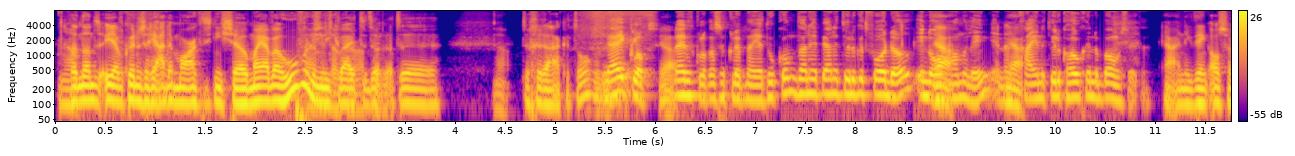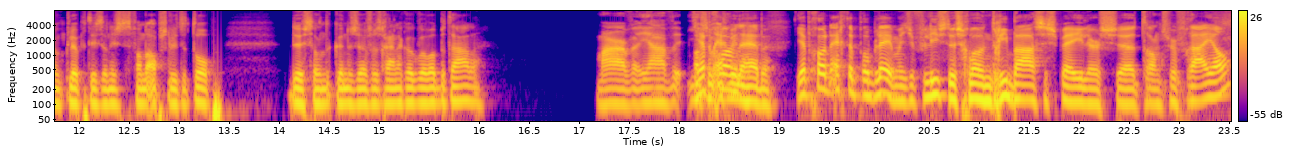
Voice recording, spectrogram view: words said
dan, dan, ja, we kunnen zeggen, ja, de markt is niet zo. Maar ja, we hoeven Daar hem niet kwijt te, Ja. te geraken, toch? Nee, klopt. Ja. Nee, dat klopt. Als een club naar je toe komt, dan heb jij natuurlijk het voordeel in de Ja. onderhandeling. En dan Ja. ga je natuurlijk hoog in de boom zitten. Ja, en ik denk als zo'n club het is, dan is het van de absolute top. Dus dan kunnen ze waarschijnlijk ook wel wat betalen. Maar we- ja, we- je, hebt hem echt gewoon, willen hebben. je hebt gewoon echt een probleem. Want je verliest dus gewoon drie basisspelers eh, transfervrij al.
